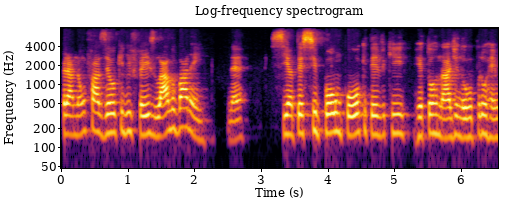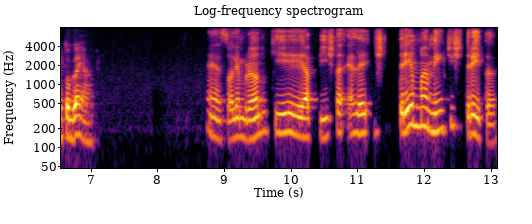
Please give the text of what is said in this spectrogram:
para não fazer o que ele fez lá no Bahrein, né? Se antecipou um pouco e teve que retornar de novo para o Hamilton ganhar. É, só lembrando que a pista ela é extremamente estreita.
